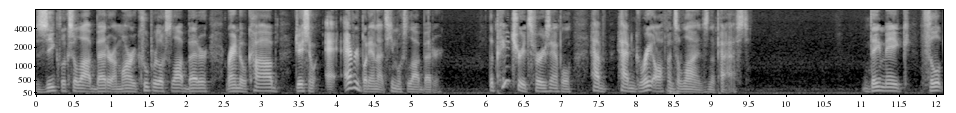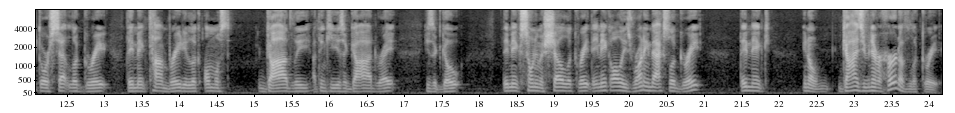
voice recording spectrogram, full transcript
Zeke looks a lot better. Amari Cooper looks a lot better. Randall Cobb, Jason, everybody on that team looks a lot better. The Patriots, for example, have had great offensive lines in the past. They make Phillip Dorsett look great. They make Tom Brady look almost godly. I think he is a god, right? He's a goat. They make Sony Michel look great. They make all these running backs look great. They make, you know, guys you've never heard of look great.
